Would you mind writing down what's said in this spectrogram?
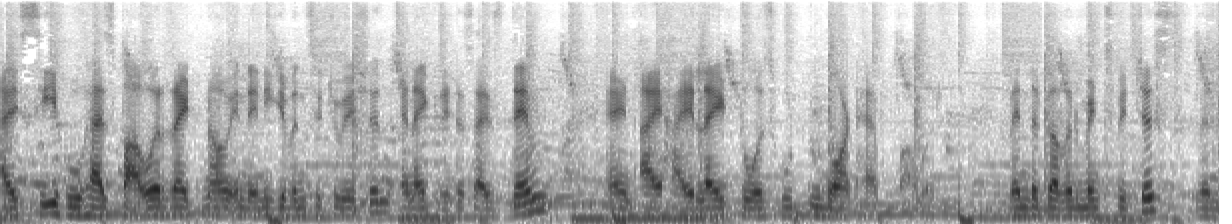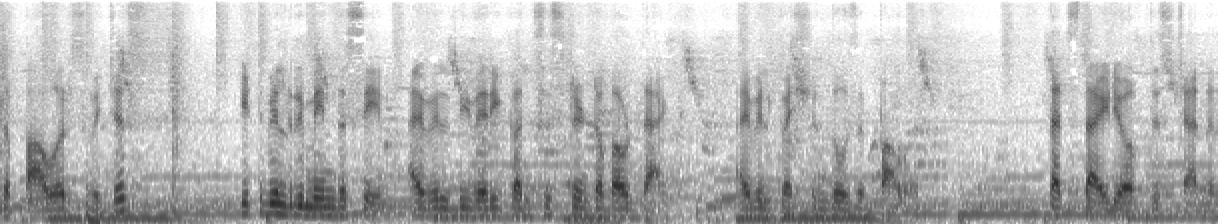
I see who has power right now in any given situation and I criticize them and I highlight those who do not have power. When the government switches, when the power switches, it will remain the same. I will be very consistent about that. I will question those in power. That's the idea of this channel.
